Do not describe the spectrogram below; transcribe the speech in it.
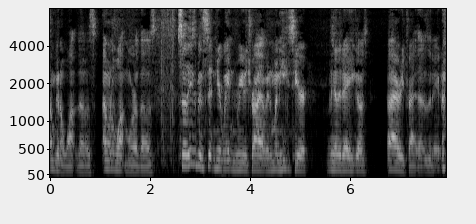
I'm gonna want those. I'm gonna want more of those. So these have been sitting here waiting for me to try them. And when he's here the other day, he goes, I already tried those and ate them.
